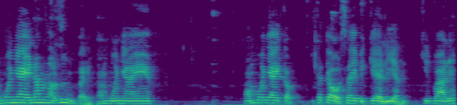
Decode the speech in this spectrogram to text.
มหัวใหญ่น้ำเนาะลืมไปหอมหัวใหญ่หอมหัวใหญ่กับข้าเจ้าใส่ไปแก้เลี่ยน คิดว่าเด้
